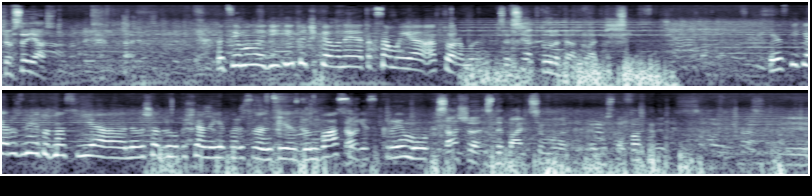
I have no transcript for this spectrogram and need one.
що все ясно. Оці молоді діточки, вони так само є акторами. Це всі актори театру Всі. І наскільки я розумію, тут у нас є не лише Дрогобичани, є переселенці, є з Донбасу, Так. є з Криму. Саша з Дебальцево, Мустафа Крим. Е,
